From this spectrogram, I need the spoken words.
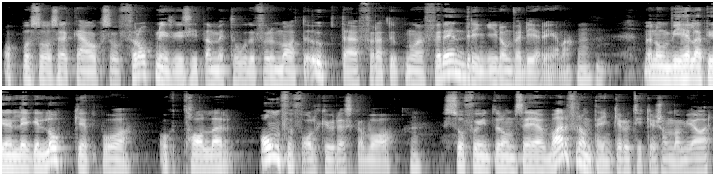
Och på så sätt kan jag också förhoppningsvis hitta metoder för att möta upp det för att uppnå en förändring i de värderingarna. Men om vi hela tiden lägger locket på och talar om för folk hur det ska vara så får ju inte de säga varför de tänker och tycker som de gör.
